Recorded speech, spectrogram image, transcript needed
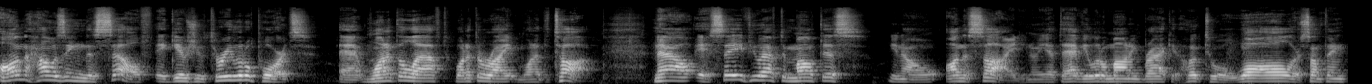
on the housing itself, it gives you three little ports, at one at the left, one at the right, one at the top. Now, if, say if you have to mount this you know, on the side. You know, you have to have your little mounting bracket hooked to a wall or something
